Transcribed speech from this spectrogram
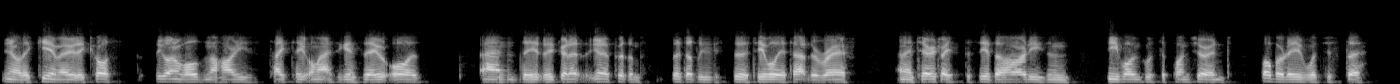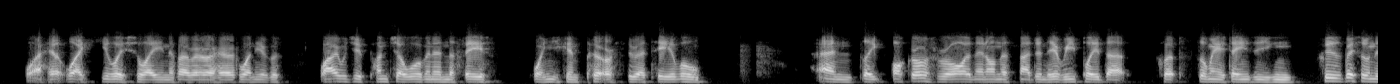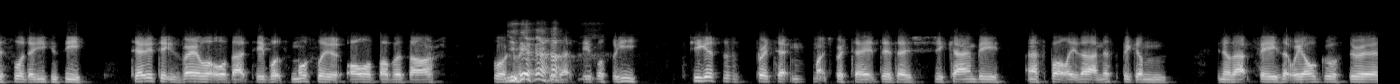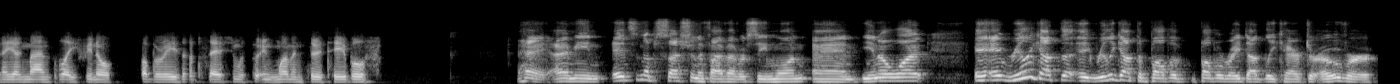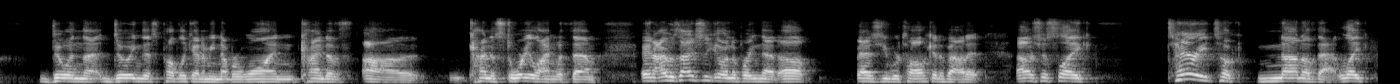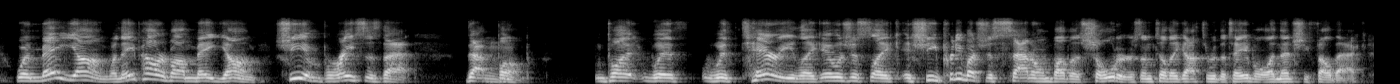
you know, they came out, they cost, they got involved in the Hardys tag title match against the Outlaws and they they're gonna they're gonna put them the Dudleys to the table. They attack the ref, and then Terri tries to save the Hardys, and Devon goes to punch her, and Bubba Ray was just a what a what a heelish line if I've ever heard one. Here goes, why would you punch a woman in the face when you can put her through a table? And like across Raw, and then on this match, and they replayed that clip so many times that you can, especially when they slow down, you can see Terri takes very little of that table. It's mostly all above his arse going yeah. right through that table. So he she gets as protect, much protected as she can be in a spot like that, and this becomes, you know, that phase that we all go through in a young man's life. You know, Bubba Ray's obsession with putting women through tables. Hey, I mean, it's an obsession if I've ever seen one, and you know what? It, it really got the it really got the Bubba Bubba Ray Dudley character over doing that doing this Public Enemy number one kind of uh kind of storyline with them. And I was actually going to bring that up as you were talking about it, I was just like, Terri took none of that. Like when Mae Young, when they powerbomb Mae Young, she embraces that that mm-hmm. bump. But with with Terri, like it was just like she pretty much just sat on Bubba's shoulders until they got through the table, and then she fell back.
